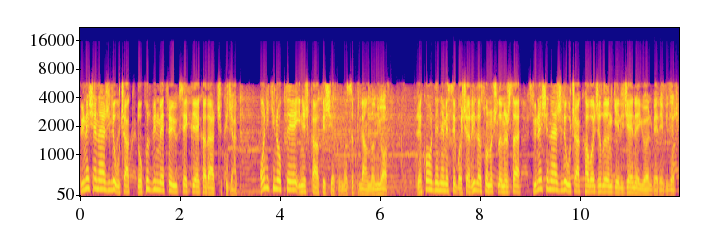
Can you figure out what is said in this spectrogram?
Güneş enerjili uçak 9000 metre yüksekliğe kadar çıkacak. 12 noktaya iniş kalkış yapılması planlanıyor. Rekor denemesi başarıyla sonuçlanırsa güneş enerjili uçak havacılığın geleceğine yön verebilir.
